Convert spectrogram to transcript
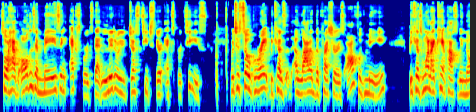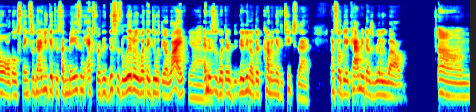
So I have all these amazing experts that literally just teach their expertise, which is so great because a lot of the pressure is off of me. Because one, I can't possibly know all those things. So now you get this amazing expert that this is literally what they do with their life, yeah. and this is what they're, they're you know they're coming in to teach that. And so the academy does really well um,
